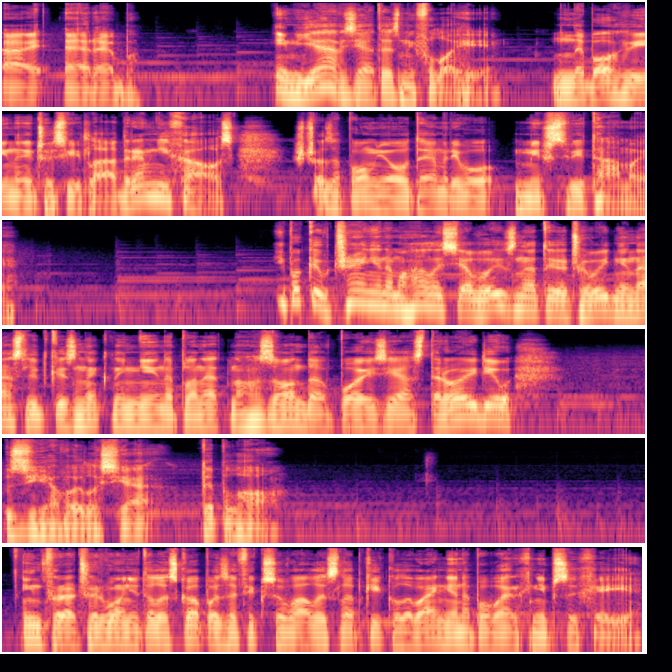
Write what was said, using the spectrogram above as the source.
IREB. Ім'я взяте з міфології не бог війни чи світла, а древній хаос, що заповнював темряву між світами. І поки вчені намагалися визнати очевидні наслідки зникнення інопланетного зонда в поязі астероїдів, з'явилося тепло. Інфрачервоні телескопи зафіксували слабкі коливання на поверхні психеї,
